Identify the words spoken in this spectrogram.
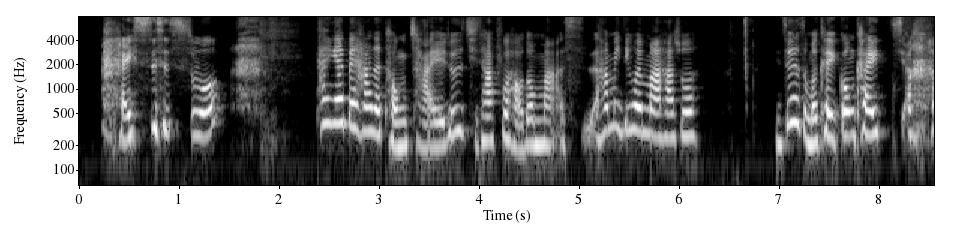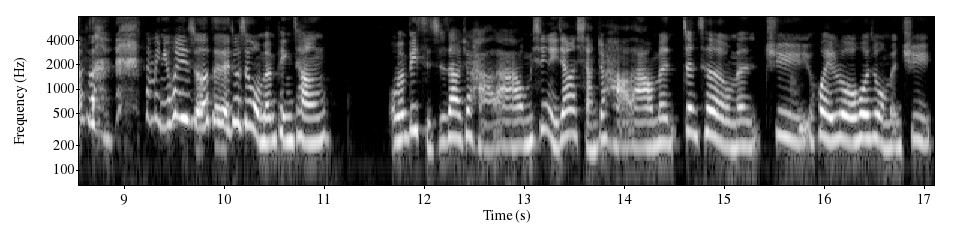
还是说他应该被他的同侪，也就是其他富豪都骂死？他们一定会骂他说。你这个怎么可以公开讲？他们他们一定会说，这个就是我们平常我们彼此知道就好啦，我们心里这样想就好啦。我们政策我们去贿赂，或是我们去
